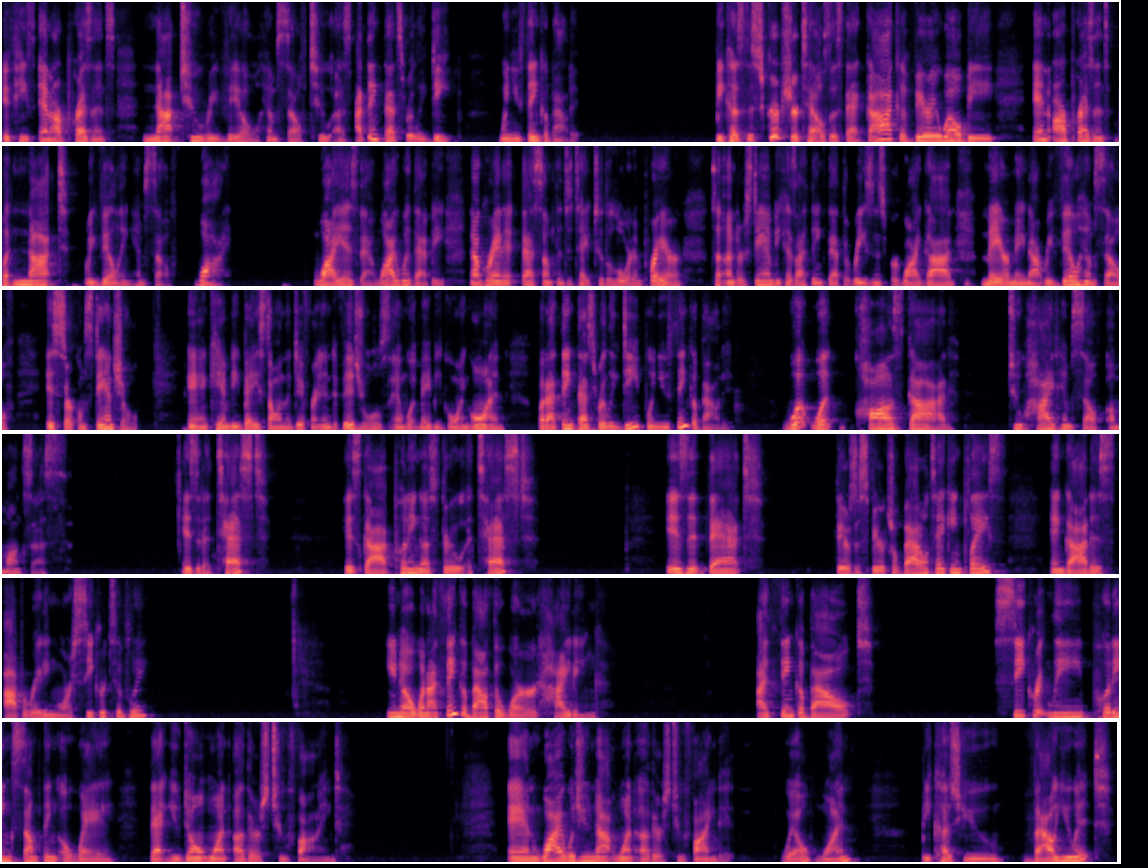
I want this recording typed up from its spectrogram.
if He's in our presence, not to reveal Himself to us? I think that's really deep when you think about it. Because the scripture tells us that God could very well be in our presence, but not revealing Himself. Why? Why is that? Why would that be? Now, granted, that's something to take to the Lord in prayer to understand because I think that the reasons for why God may or may not reveal himself is circumstantial and can be based on the different individuals and what may be going on. But I think that's really deep when you think about it. What would cause God to hide himself amongst us? Is it a test? Is God putting us through a test? Is it that there's a spiritual battle taking place and God is operating more secretively? You know, when I think about the word hiding, I think about secretly putting something away that you don't want others to find. And why would you not want others to find it? Well, one, because you value it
